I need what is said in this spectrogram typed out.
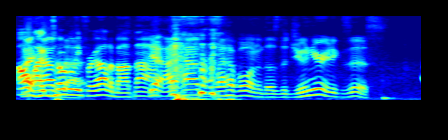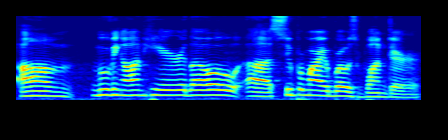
Oh, I I, totally that. forgot about that. Yeah, I have I have one of those. The Junior, it exists. Um, moving on here though, uh, Super Mario Bros. Wonder.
